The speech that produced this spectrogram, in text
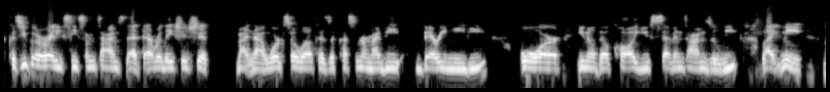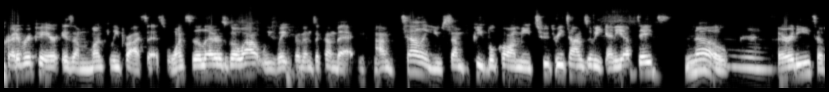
because you could already see sometimes that that relationship might not work so well because the customer might be very needy or you know they'll call you seven times a week. Like me credit repair is a monthly process. Once the letters go out we wait for them to come back. I'm telling you some people call me two three times a week. Any updates? No. 30 to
